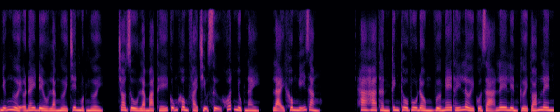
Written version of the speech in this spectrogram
những người ở đây đều là người trên một người, cho dù là mà thế cũng không phải chịu sự khuất nhục này, lại không nghĩ rằng. Ha ha thần kinh thô vu đồng vừa nghe thấy lời của giả lê liền cười toáng lên,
